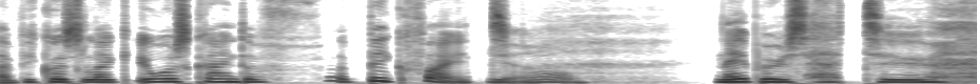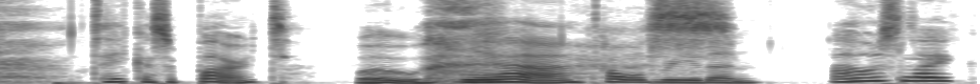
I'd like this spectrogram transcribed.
Yeah. because like it was kind of a big fight. Yeah. Oh. Neighbors had to take us apart. whoa Yeah. How old were you then? I was like,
